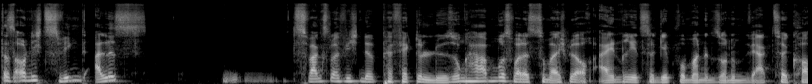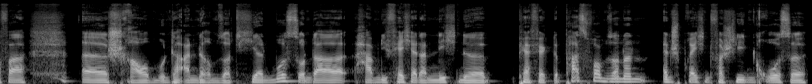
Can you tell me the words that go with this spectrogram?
das auch nicht zwingend alles zwangsläufig eine perfekte Lösung haben muss, weil es zum Beispiel auch ein Rätsel gibt, wo man in so einem Werkzeugkoffer äh, Schrauben unter anderem sortieren muss und da haben die Fächer dann nicht eine perfekte Passform, sondern entsprechend verschieden große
